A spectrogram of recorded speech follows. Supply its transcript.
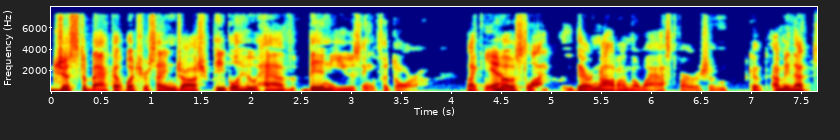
just to back up what you're saying, Josh. People who have been using Fedora, like Yeah. most likely, they're not on the last version. 'Cause, I mean, that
